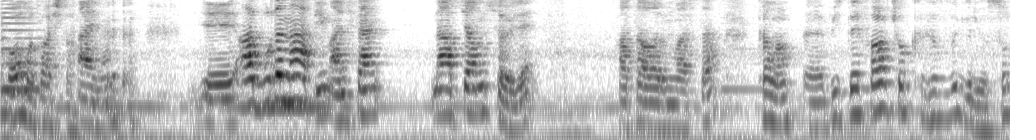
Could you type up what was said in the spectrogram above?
1. Olmadı baştan. Aynen. E, abi burada ne yapayım? Hani sen ne yapacağımı söyle. Hatalarım varsa. Tamam. Ee, bir defa çok hızlı giriyorsun.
